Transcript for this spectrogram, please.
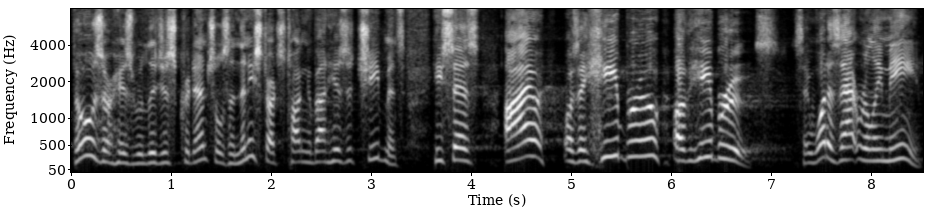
Those are his religious credentials. And then he starts talking about his achievements. He says, I was a Hebrew of Hebrews. say, what does that really mean?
